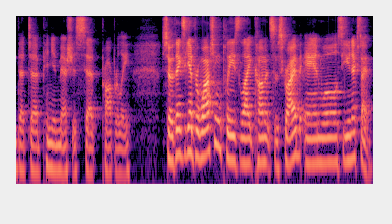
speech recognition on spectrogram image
that uh, pinion mesh is set properly. So thanks again for watching. Please like, comment, subscribe, and we'll see you next time.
